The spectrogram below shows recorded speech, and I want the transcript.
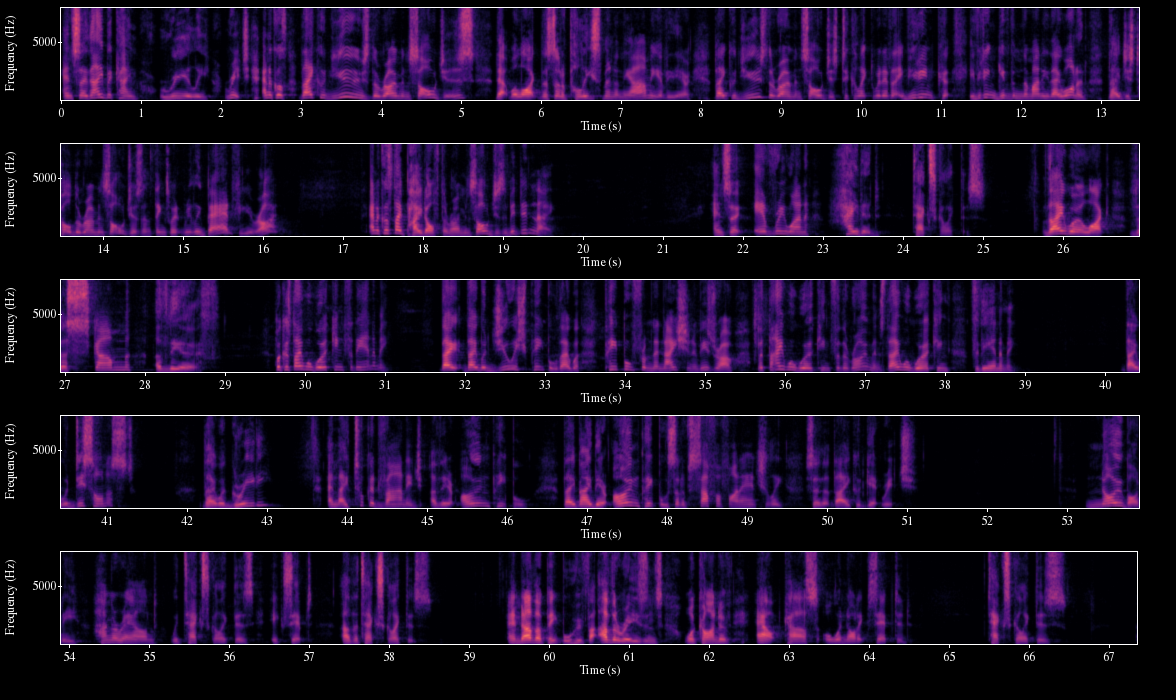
And so they became really rich. And of course, they could use the Roman soldiers that were like the sort of policemen in the army of the. They could use the Roman soldiers to collect whatever. If you didn't, if you didn't give them the money they wanted, they just told the Roman soldiers, and things went really bad for you, right? And of course, they paid off the Roman soldiers a bit, didn't they? And so everyone hated tax collectors. They were like the scum of the earth because they were working for the enemy. They, they were Jewish people. They were people from the nation of Israel, but they were working for the Romans. They were working for the enemy. They were dishonest, they were greedy, and they took advantage of their own people. They made their own people sort of suffer financially so that they could get rich. Nobody hung around with tax collectors except other tax collectors and other people who, for other reasons, were kind of outcasts or were not accepted. Tax collectors,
